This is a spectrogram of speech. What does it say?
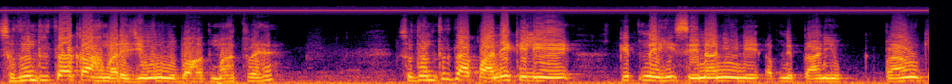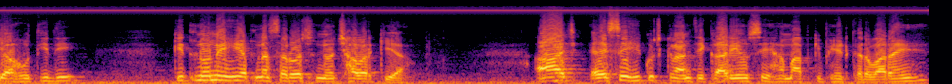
स्वतंत्रता का हमारे जीवन में बहुत महत्व है। स्वतंत्रता पाने के लिए कितने ही सेनानियों ने अपने प्राणियों, प्राणों की आहुति दी, कितनों ने ही अपना सर्वोच्च न्यौछावर किया। आज ऐसे ही कुछ क्रांतिकारियों से हम आपकी भेंट करवा रहे हैं।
